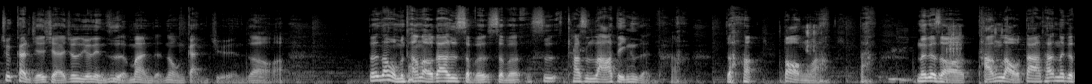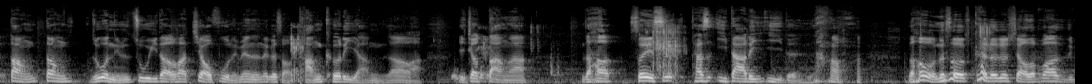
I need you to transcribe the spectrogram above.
就感觉起来就是有点日耳曼的那种感觉，你知道吗？但是当我们唐老大是什么什么？是他是拉丁人啊，知道当嘛？那个时候唐老大他那个当当，如果你们注意到的话，《教父》里面的那个时候唐柯利昂，你知道吗？也叫当啊，然后所以是他是意大利裔的，你知道吗？然后我那时候看到就笑了，不知道你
